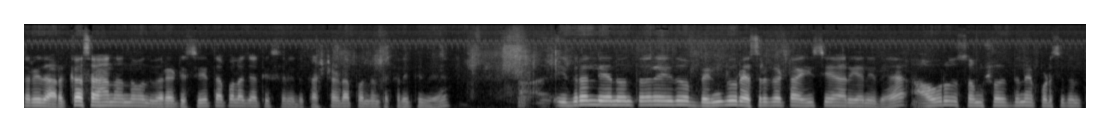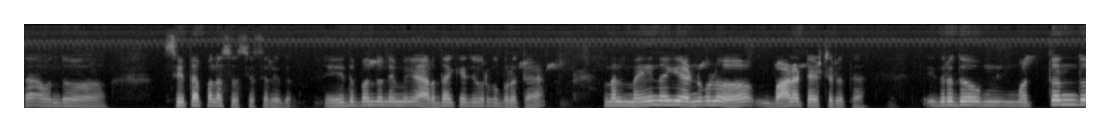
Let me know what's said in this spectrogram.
ಸರ್ ಇದು ಅರ್ಕ ಸಹನ ಅನ್ನೋ ಒಂದು ವೆರೈಟಿ ಸೀತಾಫಲ ಜಾತಿಗೆ ಸರ್ ಇದು ಕಸ್ಟರ್ಡ್ ಆಪಲ್ ಅಂತ ಕರಿತೀವಿ. ಇದರಲ್ಲಿ ಏನು ಅಂತಂದರೆ ಇದು Bengaluru Hesaraghatta I C R ಏನಿದೆ, ಅವರು ಸಂಶೋಧನೆ ಪಡಿಸಿದಂಥ ಒಂದು ಸೀತಾಫಲ ಸಸ್ಯ ಸರ್ ಇದು. ಇದು ಬಂದು ನಿಮಗೆ ಅರ್ಧ ಕೆ ಜಿವರೆಗೂ ಬರುತ್ತೆ. ಆಮೇಲೆ ಮೇಯ್ನಾಗಿ ಹಣ್ಣುಗಳು ಭಾಳ ಟೇಸ್ಟ್ ಇರುತ್ತೆ. ಇದರದ್ದು ಮತ್ತೊಂದು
